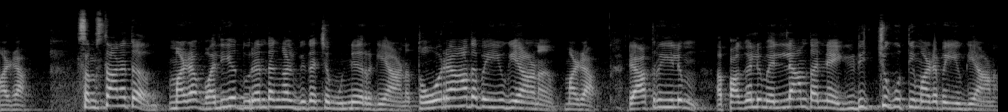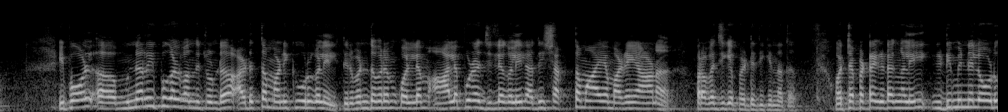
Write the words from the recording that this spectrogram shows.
മഴ. സംസ്ഥാനത്ത് മഴ വലിയ ദുരന്തങ്ങൾ വിതച്ച് മുന്നേറുകയാണ്. തോരാതെ പെയ്യുകയാണ് മഴ. രാത്രിയിലും പകലും എല്ലാം തന്നെ ഇടിച്ചുകുത്തി മഴ പെയ്യുകയാണ്. ഇപ്പോൾ മുന്നറിയിപ്പുകൾ വന്നിട്ടുണ്ട്. അടുത്ത മണിക്കൂറുകളിൽ തിരുവനന്തപുരം കൊല്ലം ആലപ്പുഴ ജില്ലകളിൽ അതിശക്തമായ മഴയാണ് പ്രവചിക്കപ്പെട്ടിരിക്കുന്നത്. ഒറ്റപ്പെട്ട ഇടങ്ങളിൽ ഇടിമിന്നലോട്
